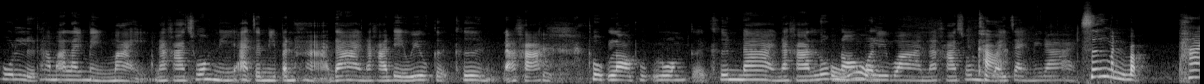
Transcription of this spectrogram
ทุนหรือทำอะไรใหม่ ๆนะคะ ช่วงนี้อาจจะมีปัญหาได้นะคะเดวิลเกิดขึ้นนะคะอืมถูกหลอกถูกลวงเกิดขึ้นได้นะคะ ลูกน้องโอ้บริวารนะคะ ช่วงนี้ค่ะไว้ใจไม่ได้ ซึ่งมันแบบไพ่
